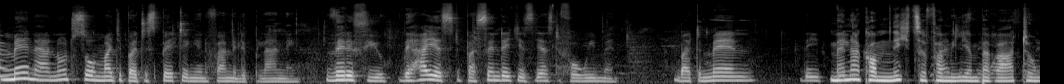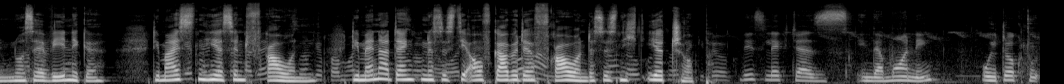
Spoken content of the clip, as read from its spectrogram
Men are not so much participating in family planning. Very few. The highest percentage is just for women. But men, they Männer kommen nicht zur Familienberatung, nur sehr wenige. Die meisten hier sind Frauen. Die Männer denken, es ist die Aufgabe der Frauen, das ist nicht ihr Job. These lectures in the morning, we talk to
